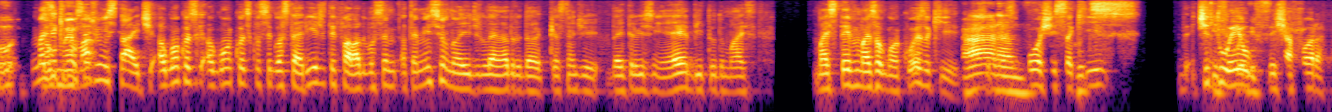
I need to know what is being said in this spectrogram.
O, mas é que não seja um insight, alguma coisa, alguma coisa que você gostaria de ter falado, você até mencionou aí de Leandro da questão de, da entrevista em Hebe e tudo mais. Mas teve mais alguma coisa que. Cara, pensa, Poxa, isso aqui putz, te doeu de, deixar fora?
